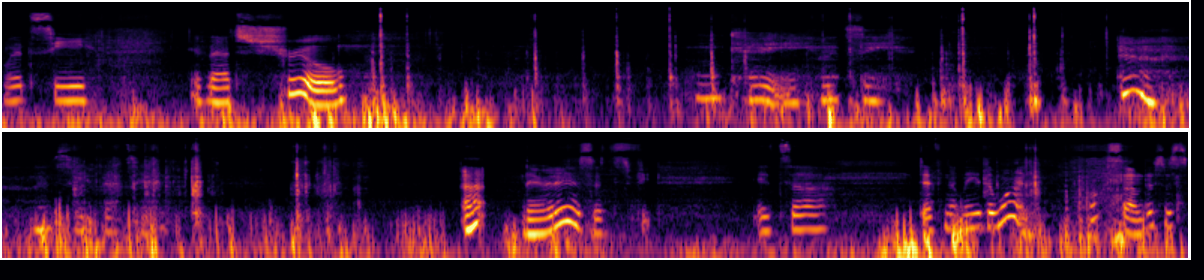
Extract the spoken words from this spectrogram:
Let's see if that's true. Okay, let's see. Ah, let's see if that's it. Ah, there it is. It's it's uh definitely the one. Awesome. This is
